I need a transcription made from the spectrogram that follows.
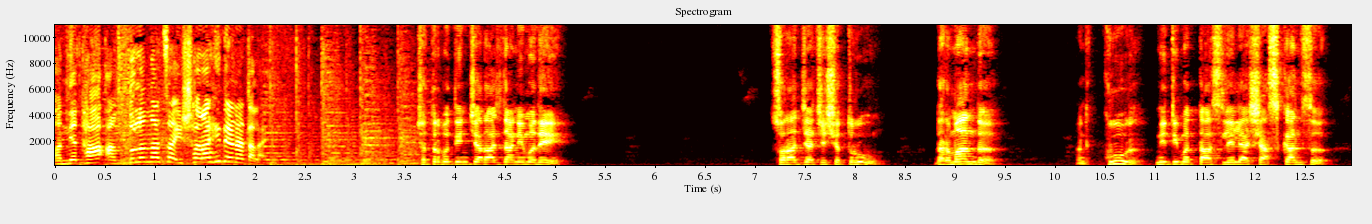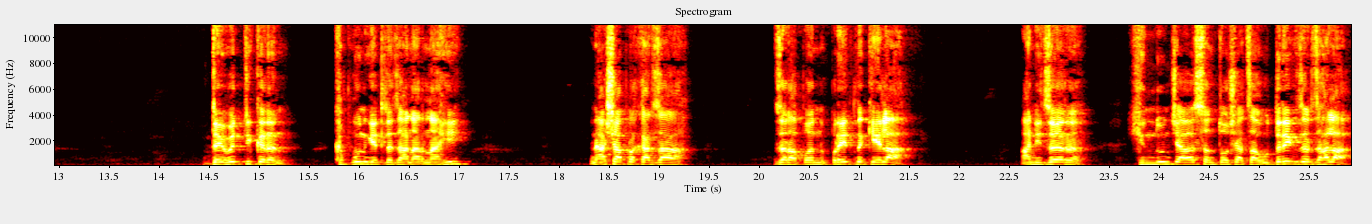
अन्यथा आंदोलनाचा इशाराही देण्यात आलाय. छत्रपतींच्या राजधानीमध्ये स्वराज्याचे शत्रू धर्मांध आणि क्रूर नीतिमत्ता असलेल्या शासकांचं दैवतीकरण खपवून घेतलं जाणार नाही. आणि अशा प्रकारचा जर आपण प्रयत्न केला आणि जर हिंदूंच्या असंतोषाचा उद्रेक जर झाला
